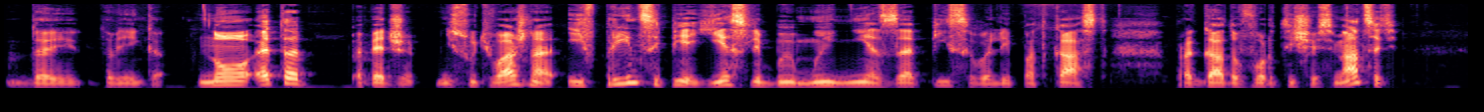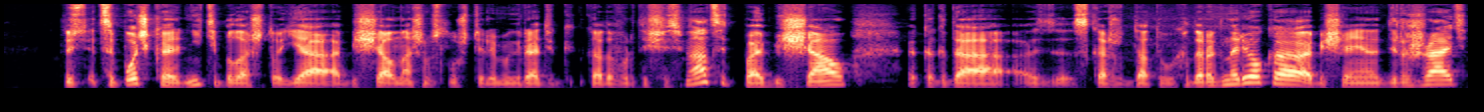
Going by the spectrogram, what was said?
да и давненько. Но это, опять же, не суть важно. И, в принципе, если бы мы не записывали подкаст про God of War 2018, то есть цепочка нити была, что я обещал нашим слушателям играть в God of War 2017, пообещал, когда э, скажут дату выхода Рагнарёка, обещание надо держать,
